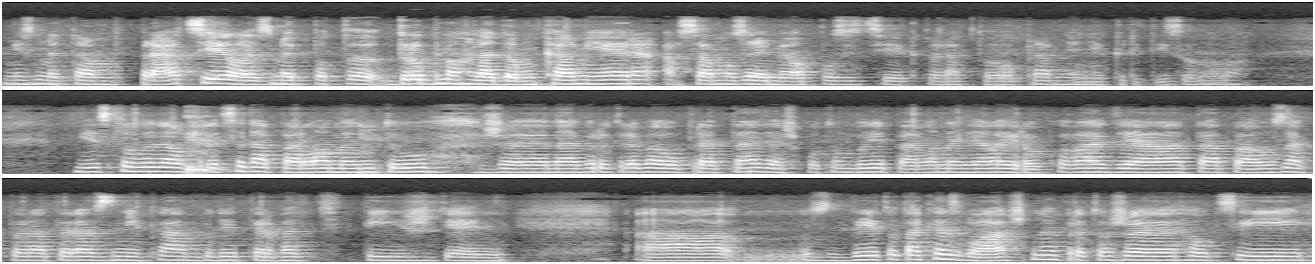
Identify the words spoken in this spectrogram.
My sme tam v práci, ale sme pod drobnohľadom kamier a samozrejme opozície, ktorá to opravne nekritizovala. Dnes povedal predseda parlamentu, že najprv treba upratať, až potom bude parlament ďalej rokovať a tá pauza, ktorá teraz vzniká, bude trvať týždeň. A je to také zvláštne, pretože hoci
